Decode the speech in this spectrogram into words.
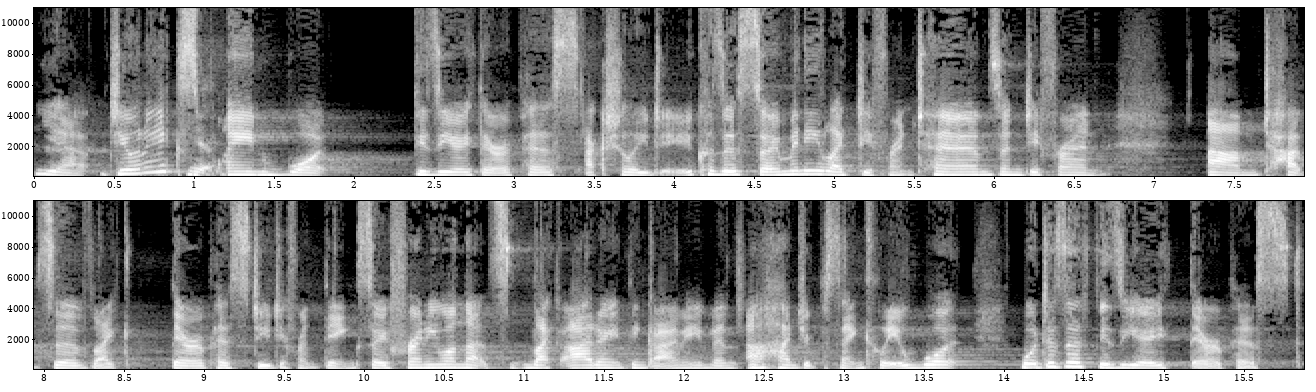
yeah. Do you want to explain yeah. what physiotherapists actually do because there's so many like different terms and different um, types of like therapists do different things. So for anyone that's like i don't think i'm even 100% clear what what does a physiotherapist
